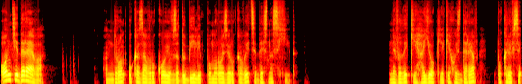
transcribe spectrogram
он ті дерева. Андрон указав рукою в задубілі по морозі рукавиці десь на схід. Невеликий гайок якихось дерев покрився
